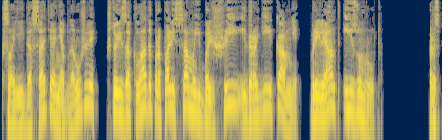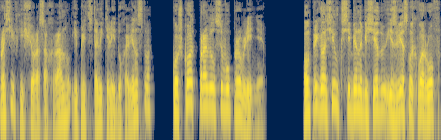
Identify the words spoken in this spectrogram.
К своей досаде они обнаружили, что из оклада пропали самые большие и дорогие камни, бриллиант и изумруд. Расспросив еще раз охрану и представителей духовенства, Кошко отправился в управление. Он пригласил к себе на беседу известных воров,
